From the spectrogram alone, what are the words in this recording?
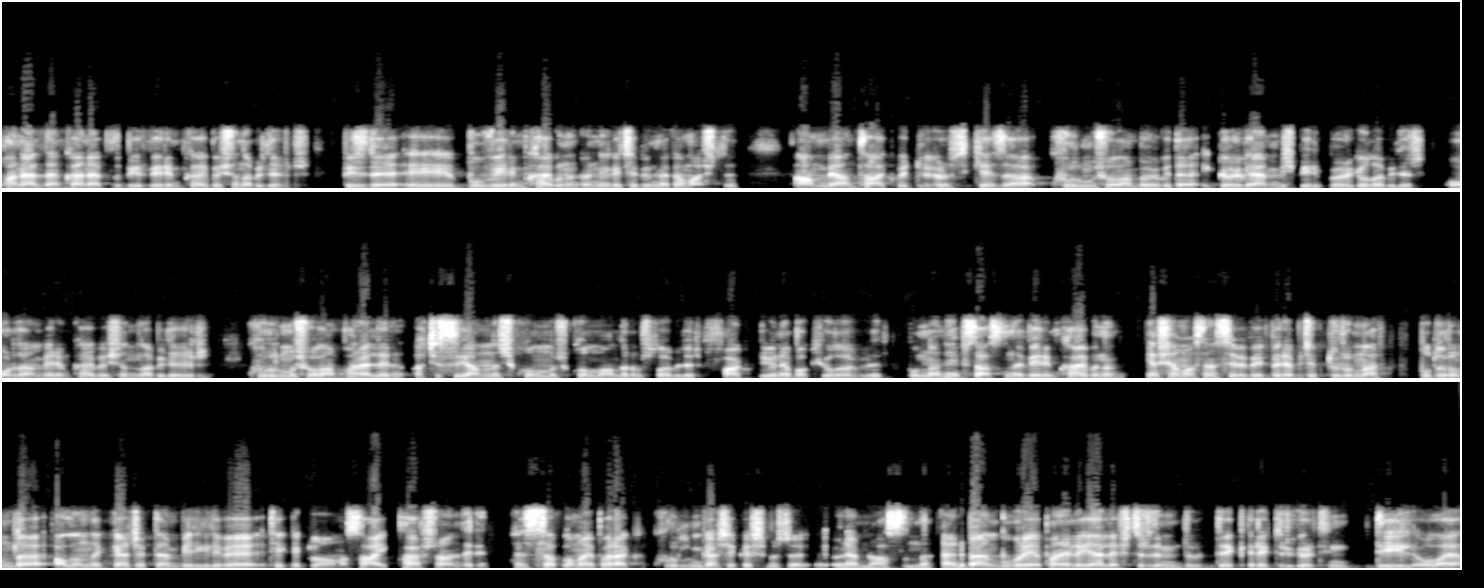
panelden kaynaklı bir verim kaybı yaşanabilir. Biz de e, bu verim kaybının önüne geçebilmek amaçlı an be an takip ediyoruz. Keza kurulmuş olan bölgede gölgelenmiş bir bölge olabilir. Oradan verim kaybı yaşanılabilir. Kurulmuş olan panellerin açısı yanlış konulmuş, konumlandırılmış olabilir. Farklı yöne bakıyor olabilir. Bunların hepsi aslında verim kaybının yaşamasına sebebiyet verebilecek durumlar. Bu durum durumda alanında gerçekten bilgili ve teknik donanıma sahip personellerin hesaplama yaparak kurulum gerçekleşmesi önemli aslında. Yani ben bu buraya paneli yerleştirdim. Direkt elektrik üretim değil olay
